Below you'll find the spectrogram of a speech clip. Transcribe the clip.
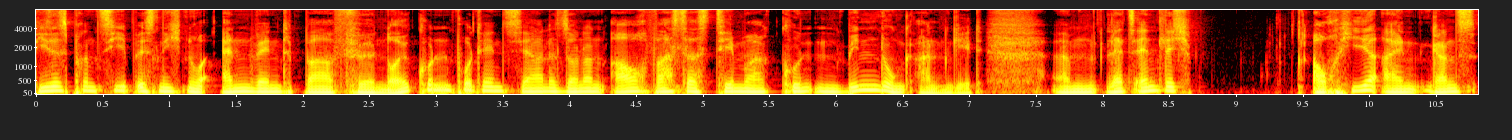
dieses Prinzip ist nicht nur anwendbar für Neukundenpotenziale, sondern auch was das Thema Kundenbindung angeht. Ähm, letztendlich auch hier ein ganz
